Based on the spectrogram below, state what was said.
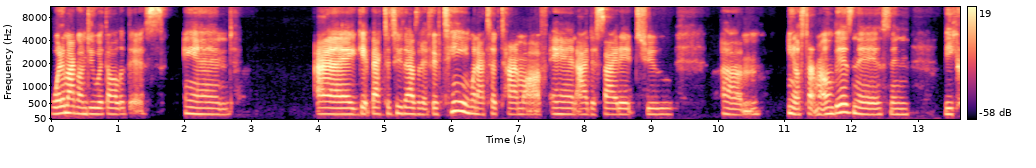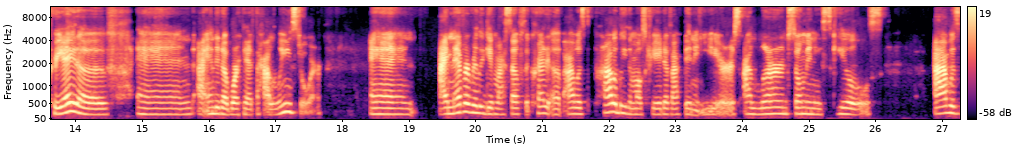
What am I going to do with all of this? And I get back to 2015 when I took time off and I decided to, um, you know, start my own business and be creative. And I ended up working at the Halloween store. And I never really give myself the credit of I was probably the most creative I've been in years. I learned so many skills. I was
